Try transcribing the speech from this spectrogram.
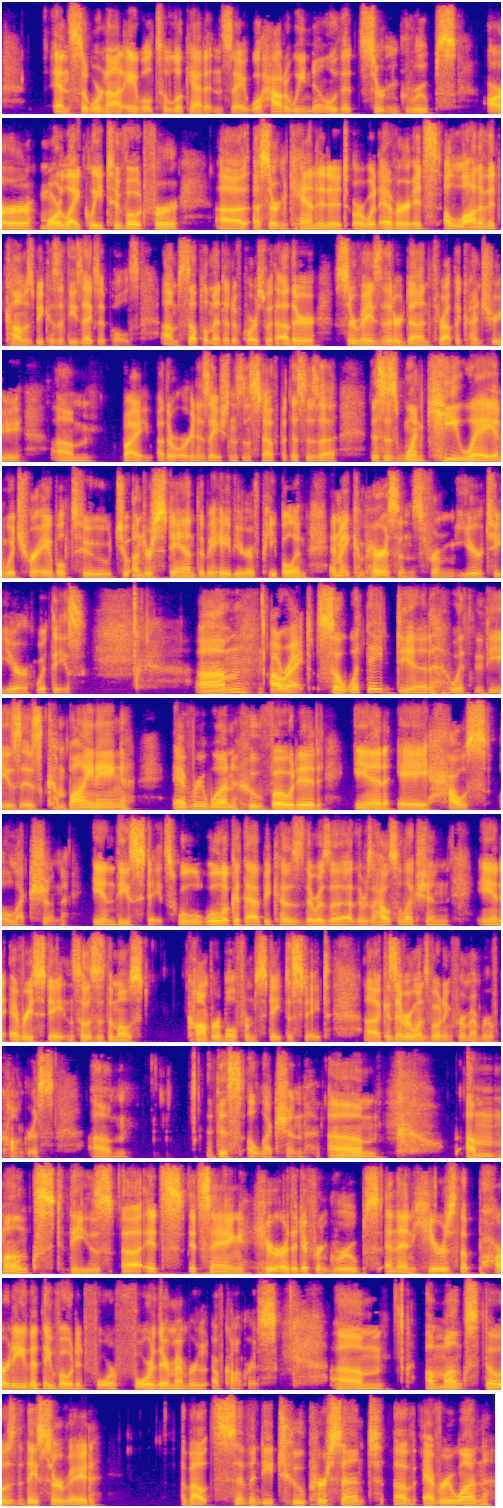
and so we're not able to look at it and say, well, how do we know that certain groups are more likely to vote for uh, a certain candidate or whatever. It's a lot of it comes because of these exit polls, um, supplemented, of course, with other surveys that are done throughout the country um, by other organizations and stuff. But this is a this is one key way in which we're able to to understand the behavior of people and and make comparisons from year to year with these. Um, all right. So what they did with these is combining everyone who voted in a house election in these states. We'll we'll look at that because there was a there was a house election in every state, and so this is the most comparable from state to state because everyone's voting for a member of Congress um, this election. Um, amongst these, uh, it's it's saying here are the different groups, and then here's the party that they voted for for their member of Congress. Um, amongst those that they surveyed, about seventy-two percent of everyone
